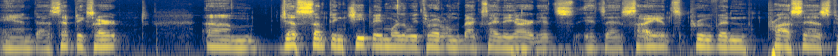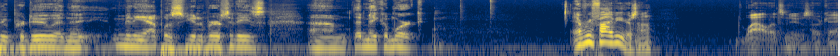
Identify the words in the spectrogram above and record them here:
And uh, septics aren't um, just something cheap anymore that we throw it on the backside of the yard. It's it's a science proven process through Purdue and the Minneapolis universities um, that make them work. Every five years, huh? Wow, that's news. Okay.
